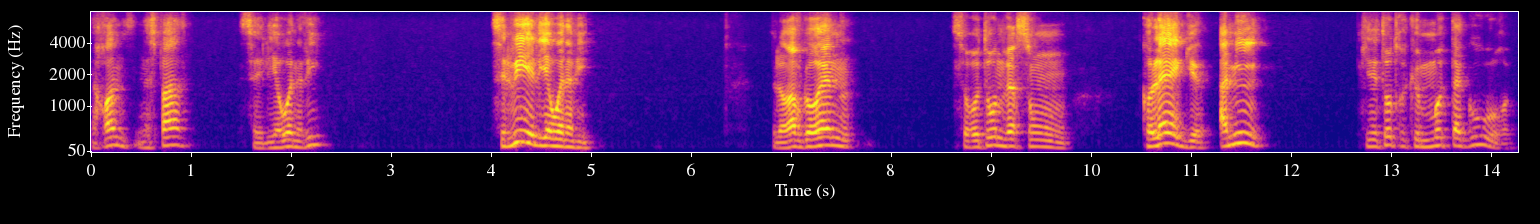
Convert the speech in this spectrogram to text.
n'est-ce pas? C'est Eliyahu. C'est lui Eliyahu Navi. Le Rav Goren se retourne vers son collègue, ami, qui n'est autre que Motagour,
